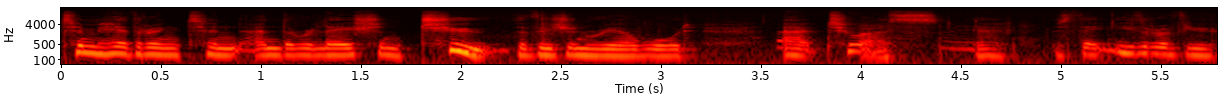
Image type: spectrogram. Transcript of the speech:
Tim Hetherington and the relation to the Visionary Award uh, to us. Uh, is there either of you?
